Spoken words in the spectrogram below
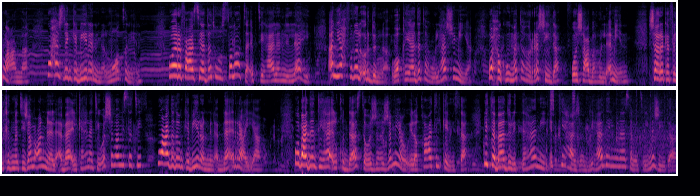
وعامة وحشد كبير من المواطنين. ورفع سيادته الصلاة ابتهالا لله أن يحفظ الأردن وقيادته الهاشمية وحكومته الرشيدة وشعبه الأمين. شارك في الخدمة جمع من الآباء الكهنة والشمامسة وعدد كبير من أبناء الرعية. وبعد انتهاء القداس توجه الجميع إلى قاعة الكنيسة لتبادل التهاني ابتهاجا بهذه المناسبة المجيدة.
